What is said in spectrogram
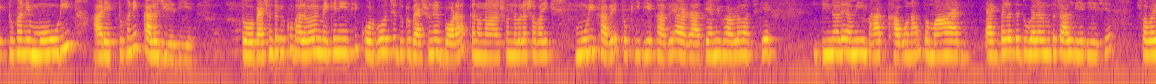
একটুখানি মৌরি আর একটুখানি কালো জিরে দিয়ে। তো বেসনটাকে খুব ভালোভাবে মেখে নিয়েছি। করব হচ্ছে দুটো বেসনের বড়া, কেননা সন্ধ্যাবেলা সবাই মুড়ি খাবে, তো কি দিয়ে খাবে? আর রাতে আমি ভাবলাম আজকে ডিনারে আমি ভাত খাব না। তো মা এক এক বেলাতে দুবেলার মতো চাল দিয়ে দিয়েছে। সবাই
